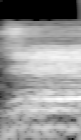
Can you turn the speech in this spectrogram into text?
Jim.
